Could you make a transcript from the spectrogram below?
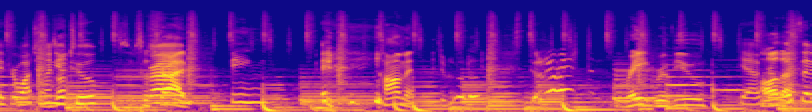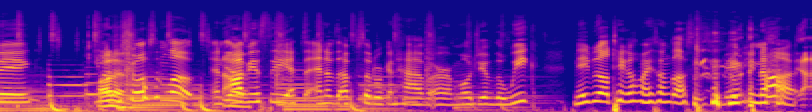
If you're watching on Thumbs up. YouTube, subscribe, bing, comment, rate, review. yeah, if All you're that. listening, you All know, that. show us some love. And Yeah. obviously, at the end of the episode, we're gonna have our emoji of the week. Maybe I'll take off my sunglasses. Maybe not.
